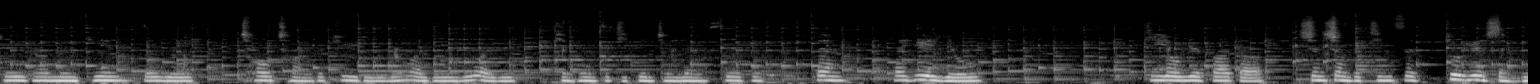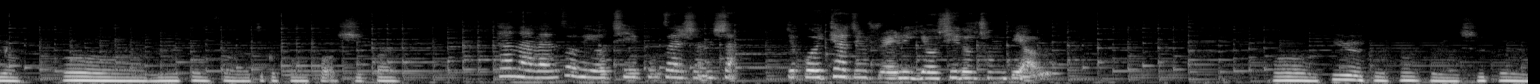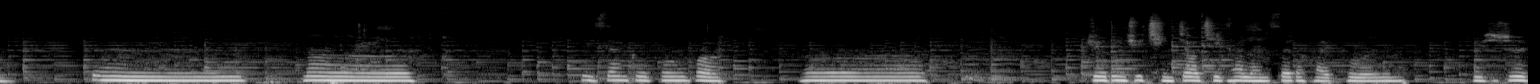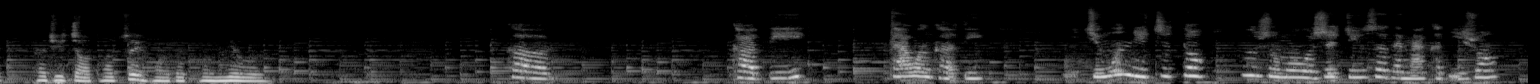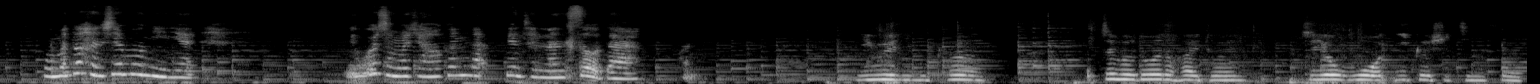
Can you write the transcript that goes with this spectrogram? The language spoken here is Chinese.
所以他每天都游。超长的距离游啊游，游啊游，想让自己变成蓝色的。但他越游，肌肉越发达，身上的金色就越闪亮。啊，没有办法，这个方法失败。他拿蓝色的油漆涂在身上，结果一跳进水里，游戏都冲掉了。哦，第二个方法也失败了。嗯，那第三个方法，呃，决定去请教其他蓝色的海豚。于是他去找他最好的朋友，可考迪。他问考迪：“请问你知道为什么我是金色的吗？”可迪说。我们都很羡慕你耶，你为什么想要跟蓝变成蓝色的？因为你们看，这么多的海豚，只有我一个是金色的。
